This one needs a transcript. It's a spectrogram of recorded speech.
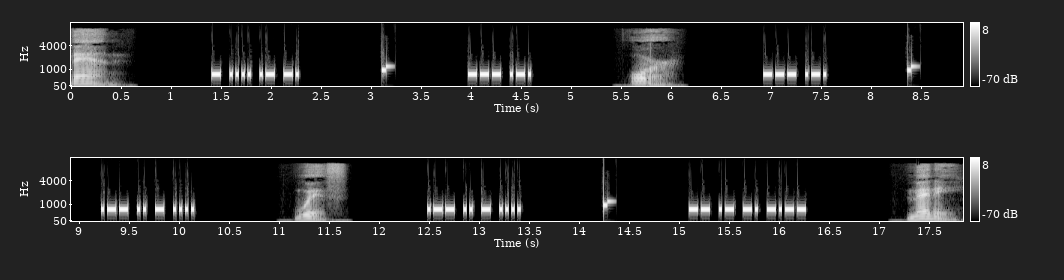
Then. Or. With. Many.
